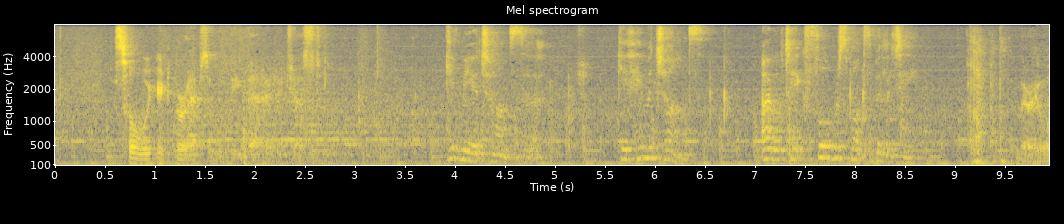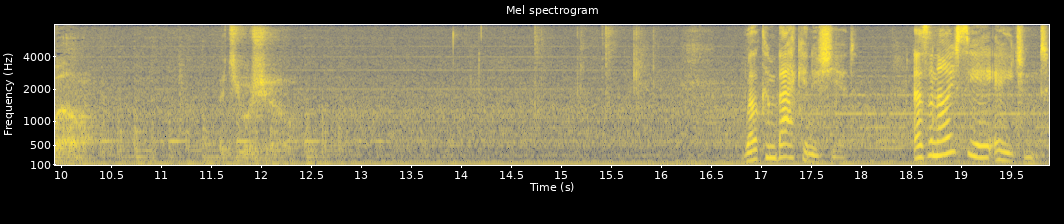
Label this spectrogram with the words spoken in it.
so weird. perhaps it would be better to just Give me a chance, sir. Give him a chance. I will take full responsibility. very well. It's your show. Welcome back, Initiate. As an ICA agent,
